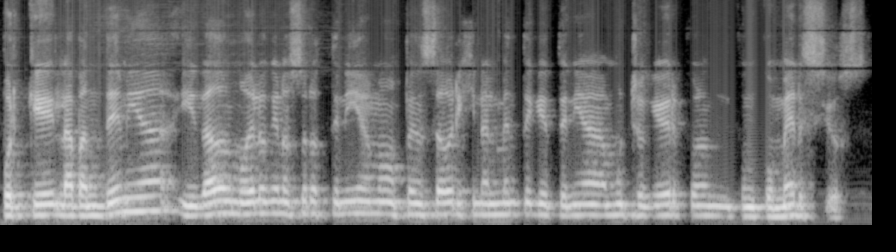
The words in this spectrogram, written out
porque la pandemia y dado el modelo que nosotros teníamos pensado originalmente que tenía mucho que ver con, comercios,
